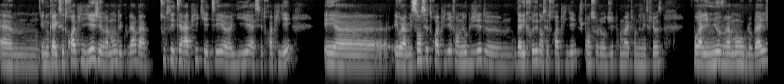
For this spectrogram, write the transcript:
et donc, avec ces trois piliers, j'ai vraiment découvert bah, toutes les thérapies qui étaient liées à ces trois piliers. Et, voilà, mais sans ces trois piliers, on est obligé d'aller creuser dans ces trois piliers, je pense, aujourd'hui, pour moi, avec l'endométriose, pour aller mieux vraiment au global.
